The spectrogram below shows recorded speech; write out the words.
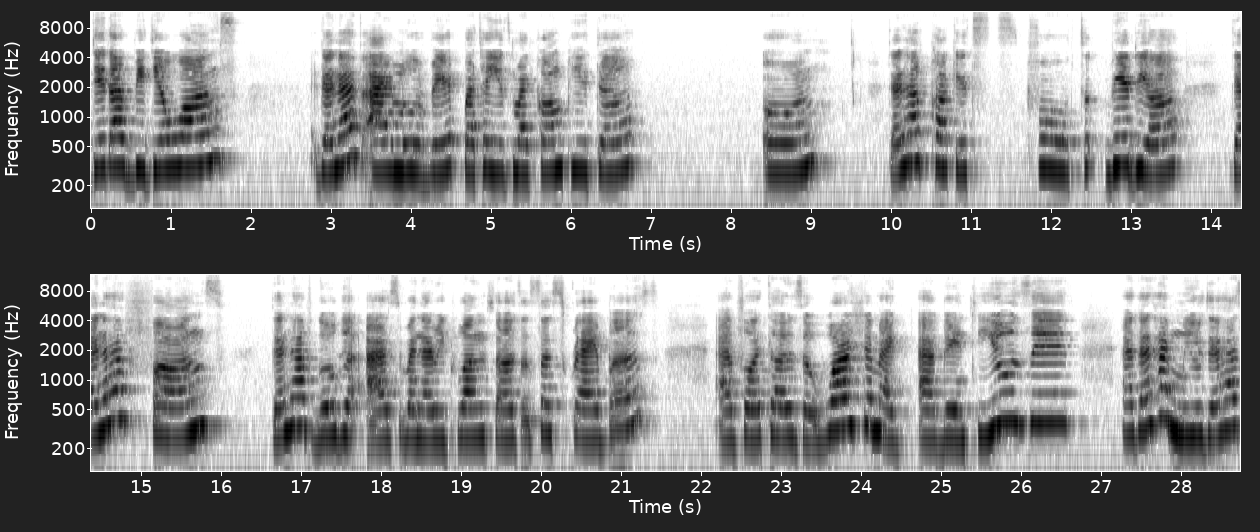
did a video once. Then I have iMovie, but I use my computer on. Then I have pockets for video. Then I have phones. Then have Google Ads when I reach 1,000 subscribers. And for 1,000 watching, I am going to use it. And then have music, have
